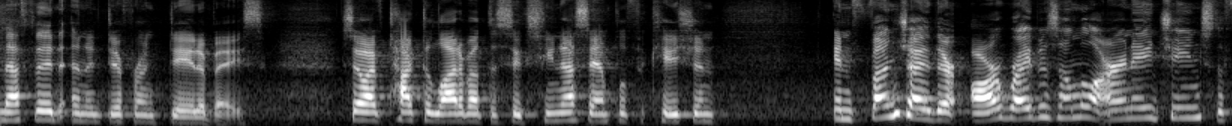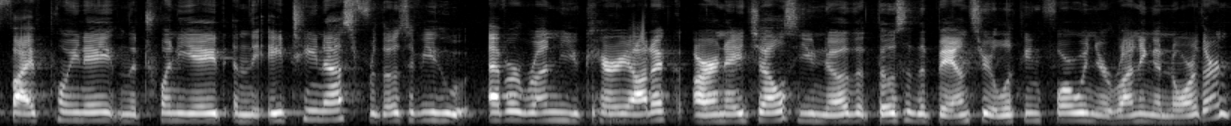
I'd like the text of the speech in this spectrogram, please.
method and a different database. So I've talked a lot about the 16S amplification. In fungi, there are ribosomal RNA genes, the 5.8 and the 28 and the 18S. For those of you who ever run eukaryotic RNA gels, you know that those are the bands you're looking for when you're running a northern.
